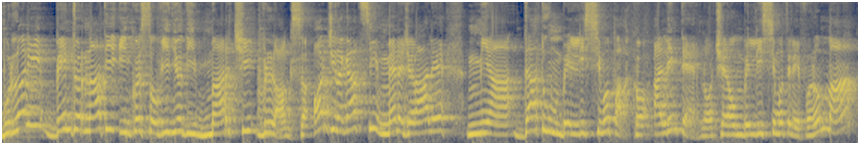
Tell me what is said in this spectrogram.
Burloni, bentornati in questo video di Marci Vlogs. Oggi ragazzi, managerale mi ha dato un bellissimo pacco. All'interno c'era un bellissimo telefono, ma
